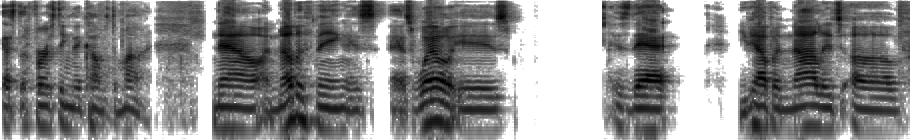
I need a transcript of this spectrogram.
that's the first thing that comes to mind. Now, another thing is as well is is that you have a knowledge of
